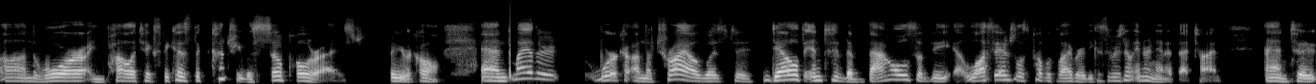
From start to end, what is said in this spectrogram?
on the war in politics because the country was so polarized, you recall. And my other work on the trial was to delve into the bowels of the Los Angeles Public Library because there was no internet at that time and to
